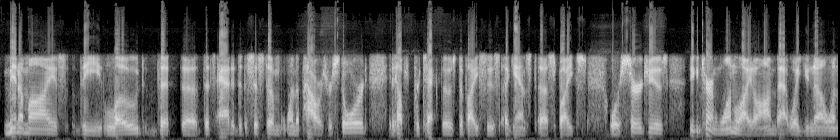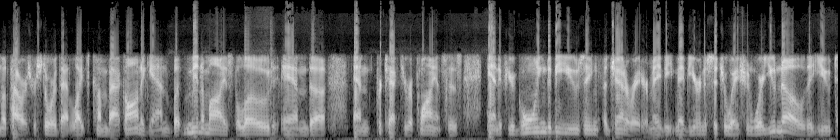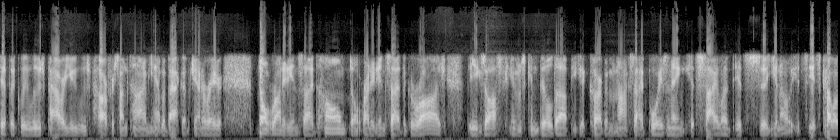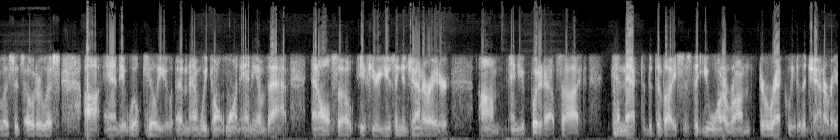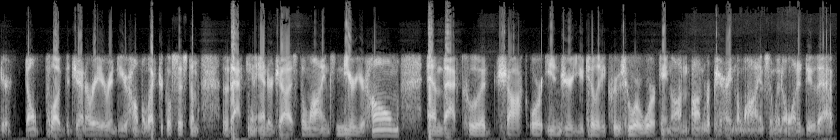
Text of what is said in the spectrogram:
minimize the load that uh, that's added to the system when the power is restored. It helps protect those devices against uh, spikes or surges. You can turn one light on. That way, you know when the power is restored, that light's come back on again. But minimize the load and uh, and protect your appliances. And if you're going to be using a generator, maybe maybe you're in a situation where you know that you typically lose power. You lose power for some time. You have a backup generator. Don't run it inside the home. Don't run it inside the garage. The exhaust fumes can build up. You get carbon monoxide poisoning. It's silent. It's uh, you know it's it's colorless. It's odorless, uh, and it will kill you and, and we don't want any of that. And also, if you're using a generator um, and you put it outside, connect the devices that you want to run directly to the generator. Don't plug the generator into your home electrical system. That can energize the lines near your home, and that could shock or injure utility crews who are working on, on repairing the lines, and we don't want to do that.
